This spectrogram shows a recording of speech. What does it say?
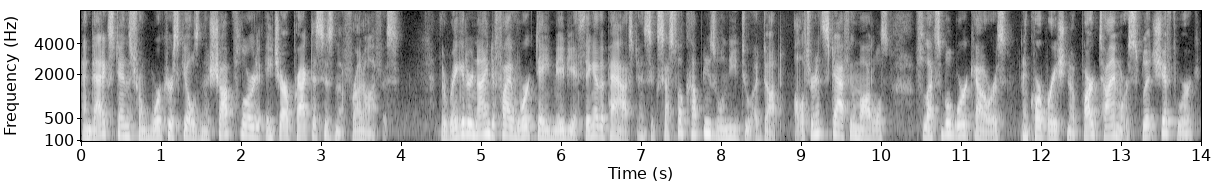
and that extends from worker skills in the shop floor to HR practices in the front office. The regular 9 to 5 workday may be a thing of the past, and successful companies will need to adopt alternate staffing models, flexible work hours, incorporation of part time or split shift work,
